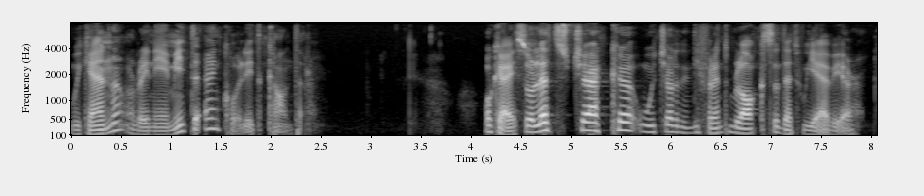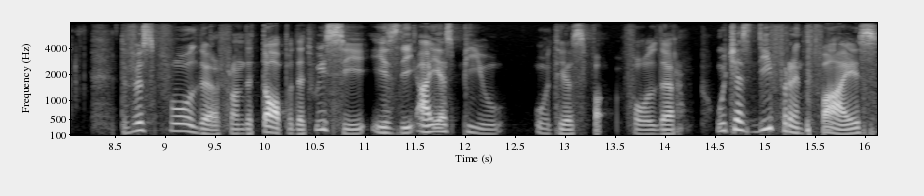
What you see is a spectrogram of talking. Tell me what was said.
We can rename it and call it counter. Okay, so let's check which are the different blocks that we have here. The first folder from the top that we see is the ISPU utils folder, which has different files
